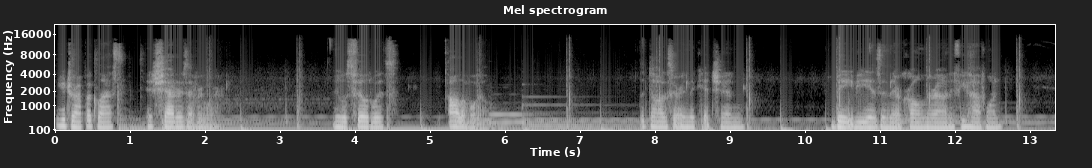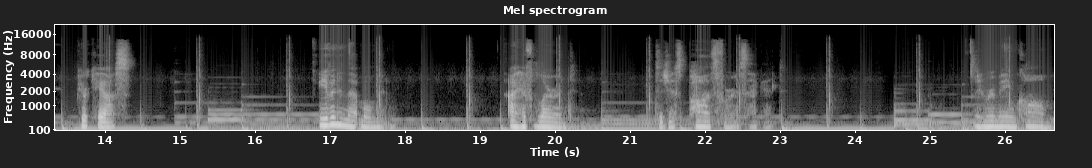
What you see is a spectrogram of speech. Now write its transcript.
you drop a glass, it shatters everywhere. It was filled with olive oil. The dogs are in the kitchen. Baby is in there crawling around if you have one. Pure chaos. Even in that moment, I have learned to just pause for a second and remain calm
